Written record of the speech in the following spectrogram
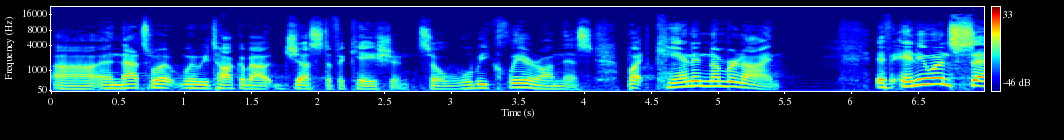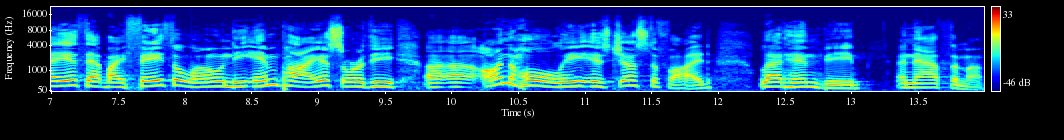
Uh, and that's what when we talk about justification. So we'll be clear on this. But canon number nine. If anyone saith that by faith alone the impious or the uh, uh unholy is justified, let him be anathema.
